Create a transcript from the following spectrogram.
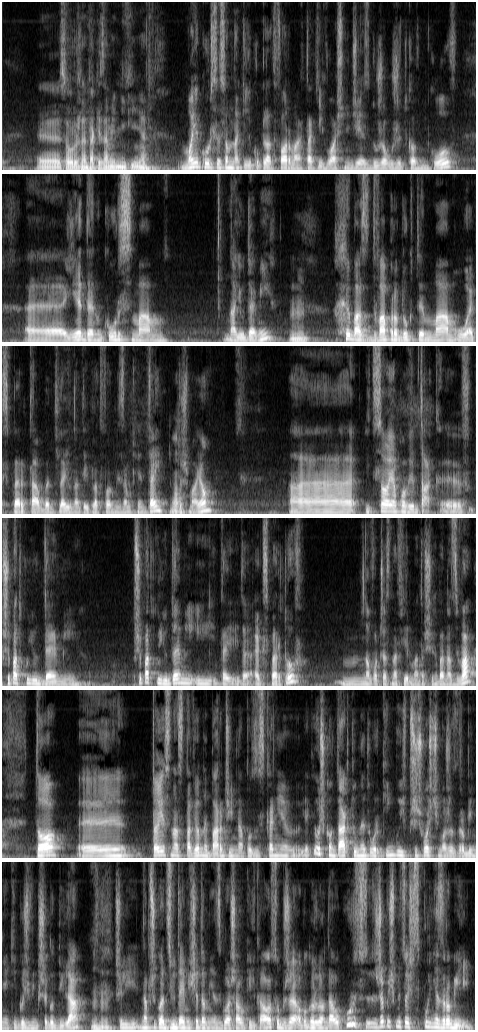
są różne takie zamienniki, nie? Moje kursy są na kilku platformach, takich właśnie, gdzie jest dużo użytkowników. Jeden kurs mam na Udemy. Mhm. Chyba z dwa produkty mam u eksperta w Bentleyu na tej platformie zamkniętej. O. Też mają. E, I co ja powiem tak. e, W przypadku Udemy, w przypadku Udemy i tej, tej ekspertów, mm, nowoczesna firma to się chyba nazywa, to, e, to jest nastawione bardziej na pozyskanie jakiegoś kontaktu, networkingu i w przyszłości może zrobienie jakiegoś większego deala. Mhm. Czyli na przykład z Udemy się do mnie zgłaszało kilka osób, że oglądało kurs, żebyśmy coś wspólnie zrobili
